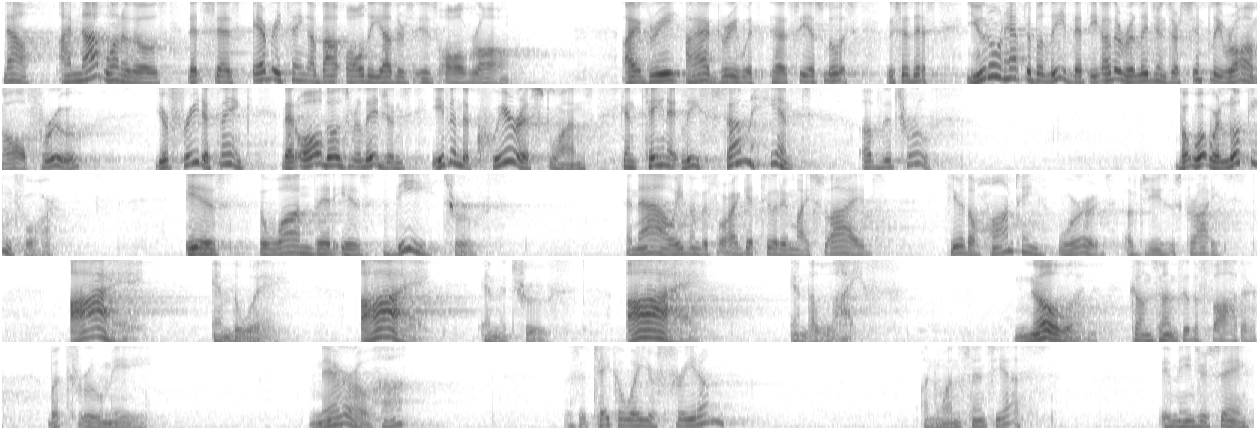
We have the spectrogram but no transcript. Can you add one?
Now, I'm not one of those that says everything about all the others is all wrong. I agree, I agree with uh, C.S. Lewis, who said this You don't have to believe that the other religions are simply wrong all through. You're free to think that all those religions, even the queerest ones, contain at least some hint of the truth. But what we're looking for is the one that is the truth. And now, even before I get to it in my slides, hear the haunting words of Jesus Christ I am the way, I am the truth, I am the life. No one comes unto the Father but through me. Narrow, huh? Does it take away your freedom? In one sense, yes. It means you're saying,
